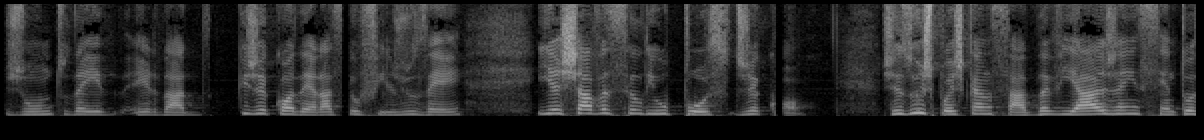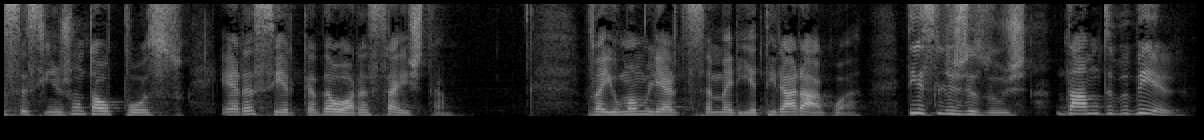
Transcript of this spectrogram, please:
junto da herdade que Jacó dera a seu filho José, e achava-se ali o poço de Jacó. Jesus, pois, cansado da viagem, sentou-se assim junto ao poço, era cerca da hora sexta. Veio uma mulher de Samaria tirar água. Disse-lhe Jesus: Dá-me de beber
